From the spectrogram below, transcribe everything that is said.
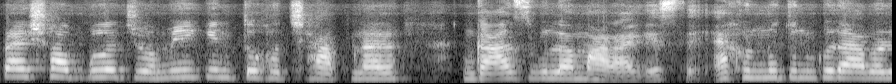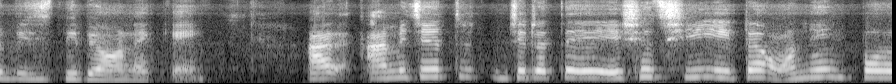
প্রায় সবগুলো জমি কিন্তু হচ্ছে আপনার গাছগুলা মারা গেছে। এখন নতুন করে আবার বীজ দিবে অনেকেই আর আমি যেহেতু, যেটাতে এসেছি, এটা অনেক বড়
